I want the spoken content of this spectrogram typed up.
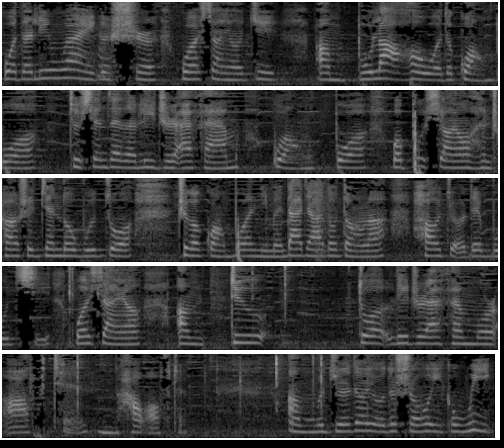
我的另外一个是，我想要去嗯不落后我的广播，就现在的励志 FM 广播，我不想要很长时间都不做这个广播，你们大家都等了好久，对不起，我想要嗯 do 做励志 FM more often。嗯，How often? 嗯，我觉得有的时候一个 week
